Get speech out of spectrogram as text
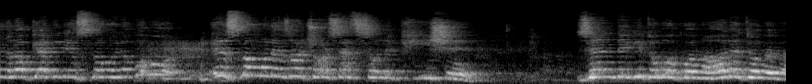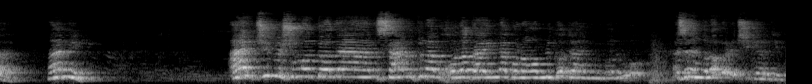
انقلاب کردید اسلام و اینا. بابا اسلام مال 1400 سال پیشه. زندگی تو بکن حال تو ببر. همین. هرچی به شما دادن سهمتونم خدا تعیین نکنه آمریکا تعیین می‌کنه. با از انقلاب برای چی کردید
